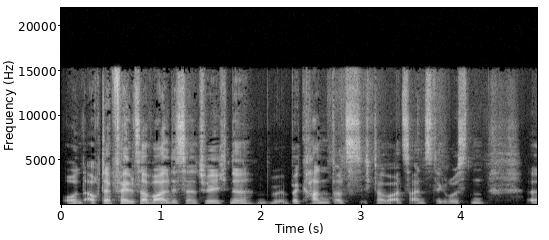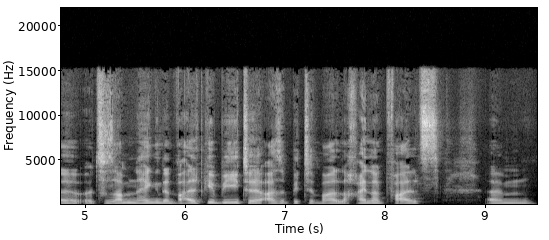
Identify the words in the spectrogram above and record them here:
Und auch der Pfälzerwald ist ja natürlich ne, bekannt als, ich glaube, als eines der größten äh, zusammenhängenden Waldgebiete. Also bitte mal nach Rheinland-Pfalz. Ähm,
